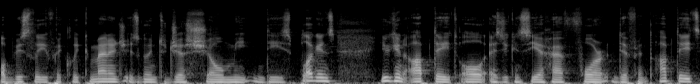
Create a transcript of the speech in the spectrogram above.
Obviously if I click manage it's going to just show me these plugins. You can update all as you can see I have four different updates.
